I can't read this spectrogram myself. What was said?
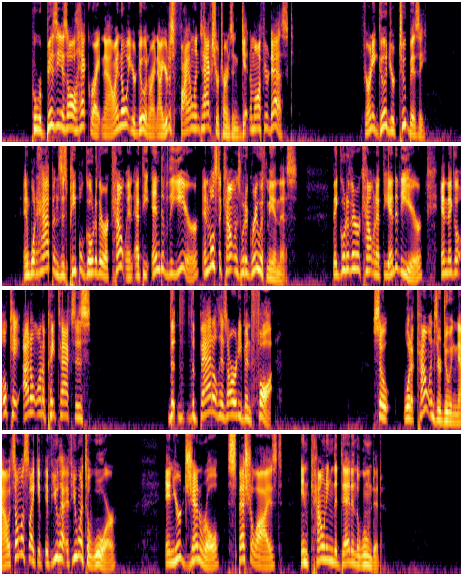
who are busy as all heck right now. I know what you're doing right now. You're just filing tax returns and getting them off your desk. If you're any good, you're too busy. And what happens is people go to their accountant at the end of the year, and most accountants would agree with me in this. They go to their accountant at the end of the year and they go, okay, I don't want to pay taxes. The, the battle has already been fought. So, what accountants are doing now, it's almost like if, if, you, ha- if you went to war and your general specialized in counting the dead and the wounded.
